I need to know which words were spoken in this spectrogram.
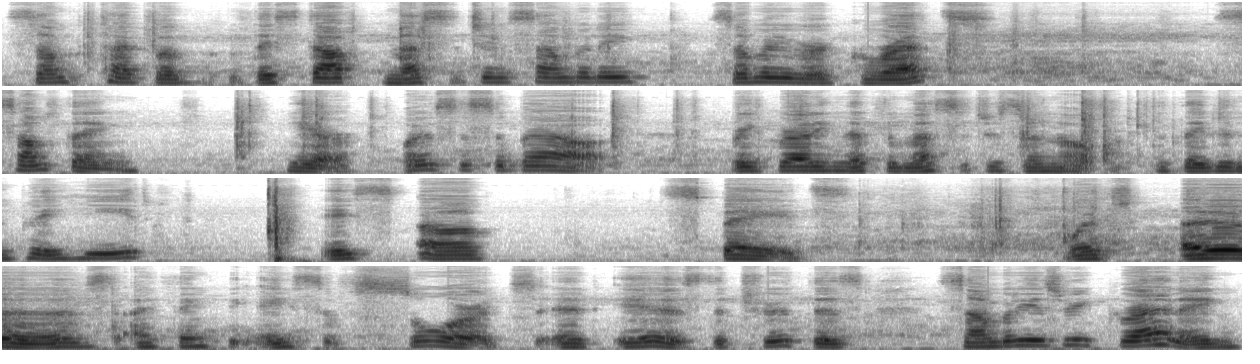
some type of, they stopped messaging somebody. Somebody regrets something here. What is this about? Regretting that the messages are not, that they didn't pay heed. Ace of Spades, which is, I think, the Ace of Swords. It is. The truth is, somebody is regretting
